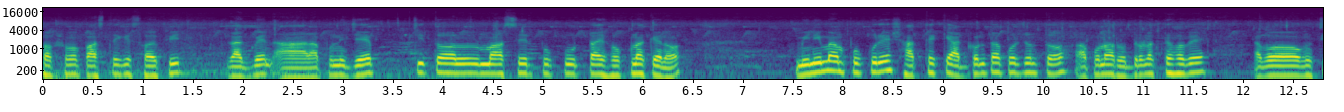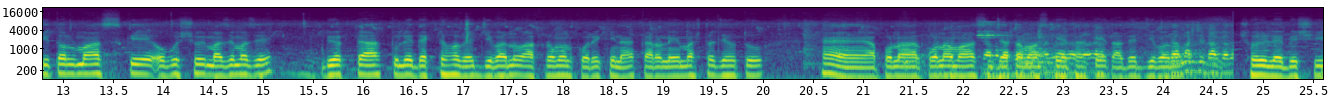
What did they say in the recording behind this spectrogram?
সবসময় পাঁচ থেকে ছয় ফিট রাখবেন। আর আপনি যে চিতল মাছের পুকুরটাই হোক না কেন, মিনিমাম পুকুরে সাত থেকে আট ঘণ্টা পর্যন্ত আপনার রৌদ্র লাগতে হবে এবং চিতল মাছকে অবশ্যই মাঝে মাঝে দু একটা তুলে দেখতে হবে জীবাণু আক্রমণ করে কিনা। কারণ এই মাছটা যেহেতু হ্যাঁ আপনার পোনা মাছ জেতা মাছ খেয়ে থাকে, তাদের জীবাণু শরীরে বেশি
